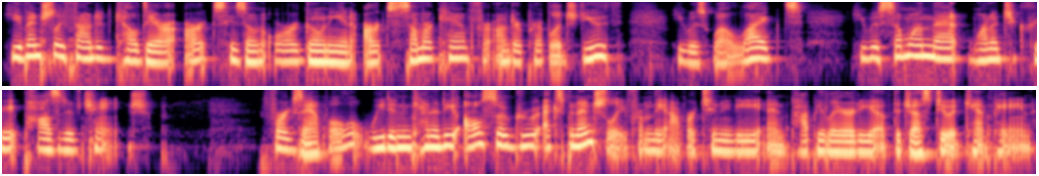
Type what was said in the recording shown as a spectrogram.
He eventually founded Caldera Arts, his own Oregonian arts summer camp for underprivileged youth. He was well liked. He was someone that wanted to create positive change. For example, and Kennedy also grew exponentially from the opportunity and popularity of the Just Do It campaign,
